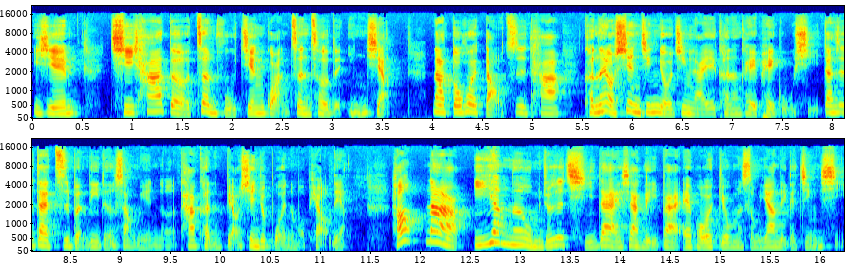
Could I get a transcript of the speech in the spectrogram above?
一些。其他的政府监管政策的影响，那都会导致它可能有现金流进来，也可能可以配股息，但是在资本利得上面呢，它可能表现就不会那么漂亮。好，那一样呢，我们就是期待下个礼拜 Apple 会给我们什么样的一个惊喜。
